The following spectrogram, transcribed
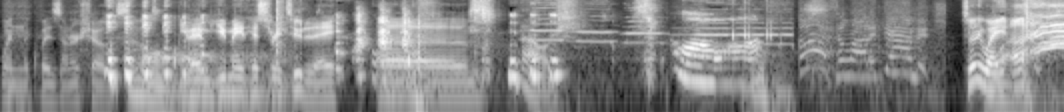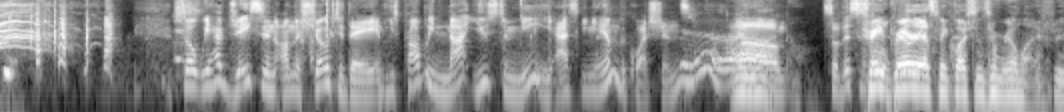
win the quiz on our show. So you had, you made history too today. Um, Ouch. Aw. That's a lot of damage. so anyway, Wow. uh, so we have Jason on the show today, and he's probably not used to me asking him the questions. I am Um, not. So this is a Trey barely weird. asks me questions in real life.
